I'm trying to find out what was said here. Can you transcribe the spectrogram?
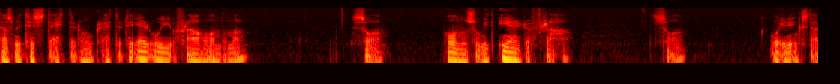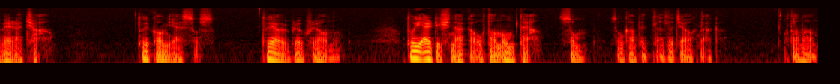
det som er tyst etter og hunker etter, til er ui og fra håndene. Så hånden som vi er fra, så og er yngst av vera tja tog kom Jesus, tog jeg bruk for honom. Tog er det ikke nekka utan om det som, som kan fytle eller gjøre nekka, utan han.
